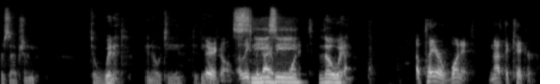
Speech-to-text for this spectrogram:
reception to win it in OT to get there you go. At least Sneezy the, guy won it. the win. A player won it, not the kicker.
